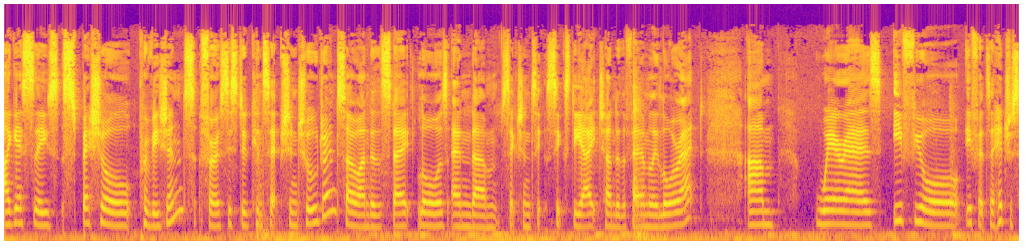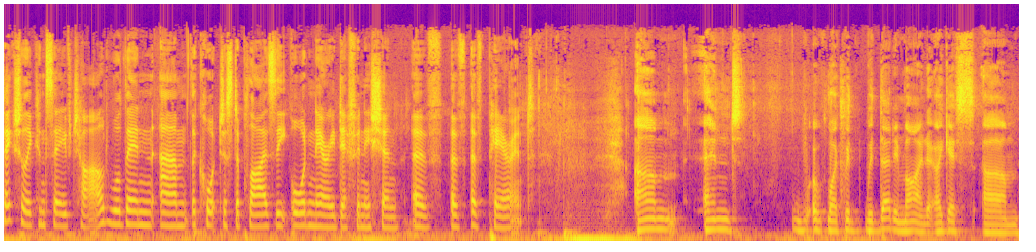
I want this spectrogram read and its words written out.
I guess these special provisions for assisted conception children, so under the state laws and um, Section 60H under the Family Law Act. Um, whereas if you're if it's a heterosexually conceived child, well then um, the court just applies the ordinary definition of, of, of parent. Um, and w- like with with that in mind, I guess um,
